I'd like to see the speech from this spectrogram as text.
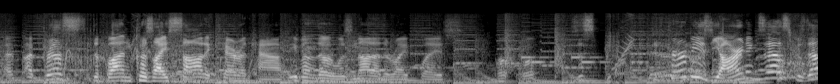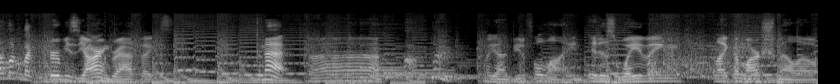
I, I pressed the button because I saw the carrot half, even though it was not at the right place. Oh, oh. Is this... Did Kirby's Yarn exist? Because that looked like Kirby's Yarn graphics. Connect. Uh, oh my god, beautiful line. It is waving like a marshmallow.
